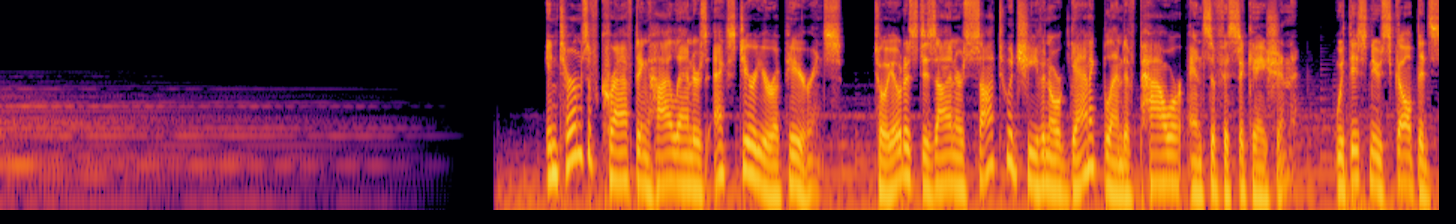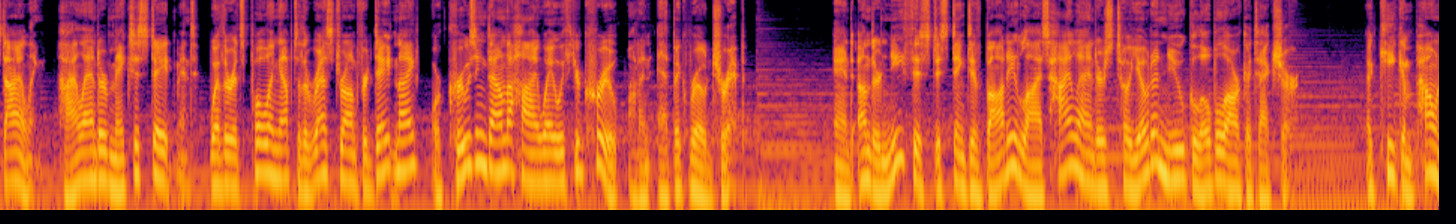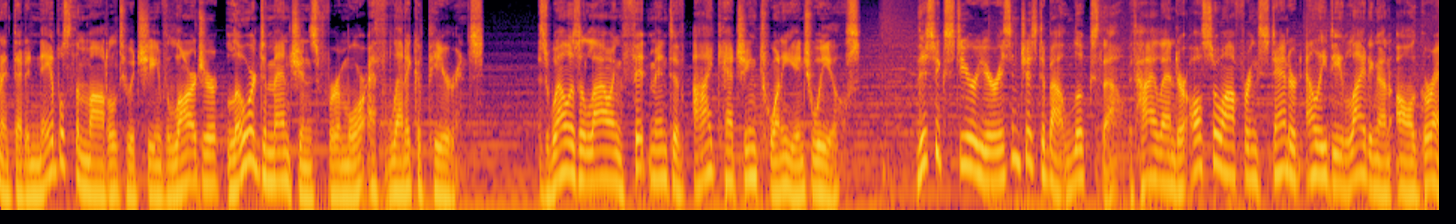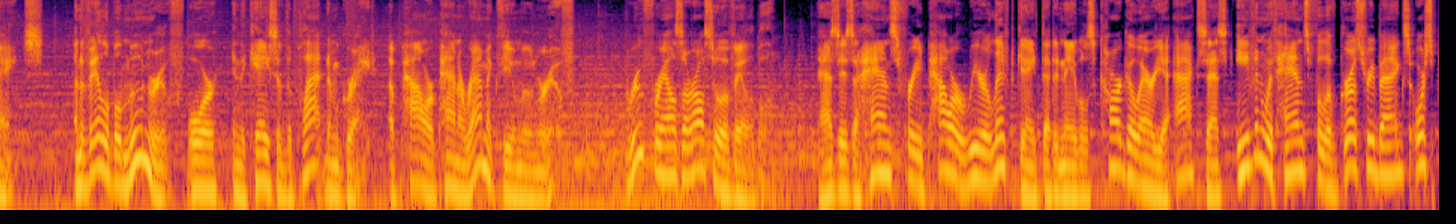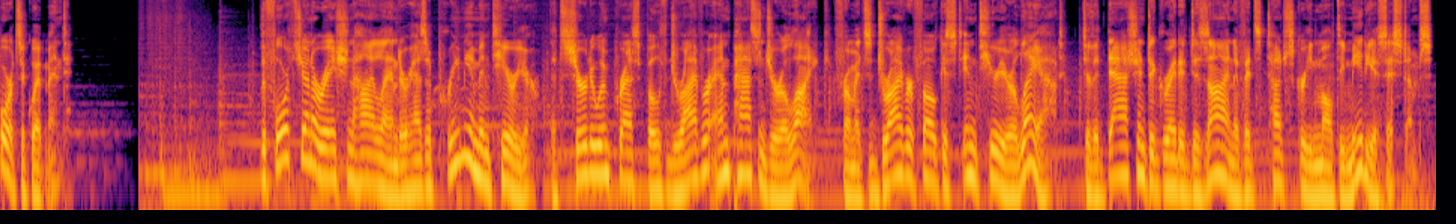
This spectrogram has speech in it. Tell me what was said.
In terms of crafting Highlander's exterior appearance, Toyota's designers sought to achieve an organic blend of power and sophistication. With this new sculpted styling, Highlander makes a statement, whether it's pulling up to the restaurant for date night or cruising down the highway with your crew on an epic road trip. And underneath this distinctive body lies Highlander's Toyota New Global Architecture, a key component that enables the model to achieve larger, lower dimensions for a more athletic appearance, as well as allowing fitment of eye-catching 20-inch wheels. This exterior isn't just about looks though, with Highlander also offering standard LED lighting on all grades, an available moonroof, or, in the case of the Platinum grade, a power panoramic view moonroof. Roof rails are also available, as is a hands-free power rear liftgate that enables cargo area access even with hands full of grocery bags or sports equipment. The fourth generation Highlander has a premium interior that's sure to impress both driver and passenger alike, from its driver-focused interior layout to the dash-integrated design of its touchscreen multimedia systems.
